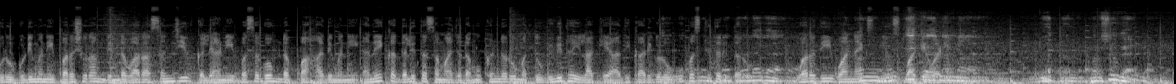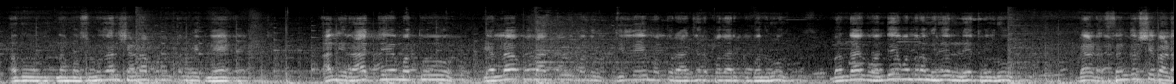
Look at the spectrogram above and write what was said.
ಗುರು ಗುಡಿಮನಿ ಪರಶುರಾಮ್ ದಿಂಡವಾರ, ಸಂಜೀವ್ ಕಲ್ಯಾಣಿ ಬಸಗೋಂಡಪ್ಪ ಹಾದಿಮನಿ, ಅನೇಕ ದಲಿತ ಸಮಾಜದ ಮುಖಂಡರು ಮತ್ತು ವಿವಿಧ ಇಲಾಖೆಯ ಅಧಿಕಾರಿಗಳು ಉಪಸ್ಥಿತರಿದ್ದರು. ವರದಿ ಒನ್ ಎಕ್ಸ್ ನ್ಯೂಸ್ ಬಾಗೇವಾಡಿ. ಅದು ನಮ್ಮ ಸುಣಗಾರ ಶಾಣಾಪುರ ಅಲ್ಲಿ ರಾಜ್ಯ ಮತ್ತು ಎಲ್ಲ ಪದಾರ್ಥಗಳು ಬಂದರು ಜಿಲ್ಲೆ ಮತ್ತು ರಾಜ್ಯದ ಪದಾರ್ಥ ಬಂದರು. ಬಂದಾಗ ಒಂದೇ ಒಂದು ನಮ್ಮ ಹಿರಿಯರು ನೇತು ಬಂದರು ಬೇಡ, ಸಂಘರ್ಷ ಬೇಡ.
